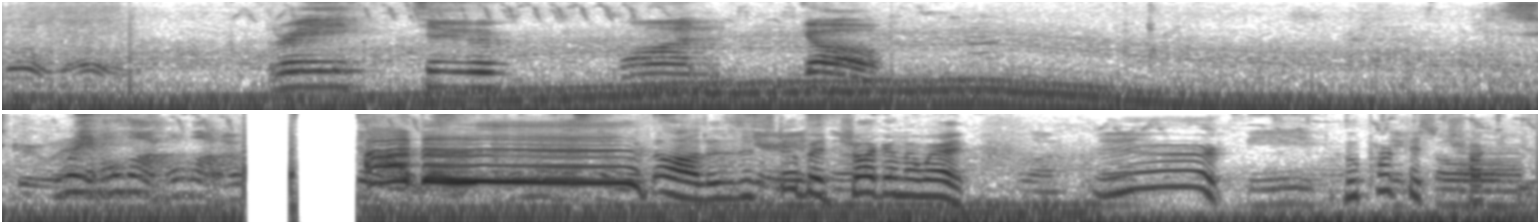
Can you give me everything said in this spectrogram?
Whoa, whoa. Three, two, one, go. Screw it. Wait, hold on, hold on. I believe. Oh, there's a stupid yes, truck on the way. Yeah. Who parked this truck here?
